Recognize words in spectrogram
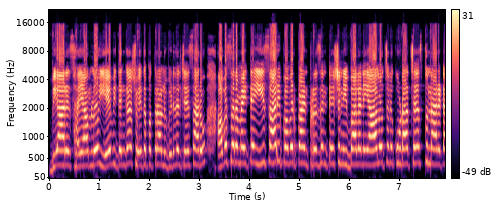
బీఆర్ఎస్ హయాంలో ఏ విధంగా శ్వేతపత్రాలు విడుదల చేశారో అవసరమైతే ఈసారి పవర్ పాయింట్ ప్రజెంటేషన్ ఇవ్వాలనే ఆలోచన కూడా చేస్తున్నారట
